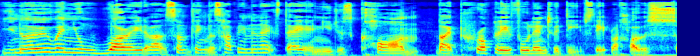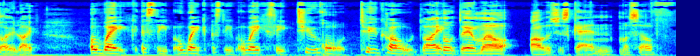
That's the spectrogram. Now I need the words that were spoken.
you know when you're worried about something that's happening the next day and you just can't, like, properly fall into a deep sleep. Like, I was so, like, awake, asleep, awake, asleep, awake, asleep. Too hot, too cold. Like, not doing well. I was just getting myself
